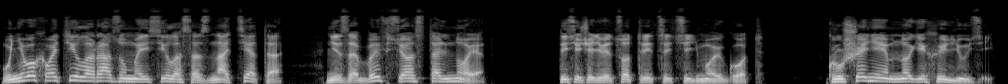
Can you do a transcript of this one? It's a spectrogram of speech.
У него хватило разума и сил осознать это, не забыв все остальное. 1937 год. Крушение многих иллюзий.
